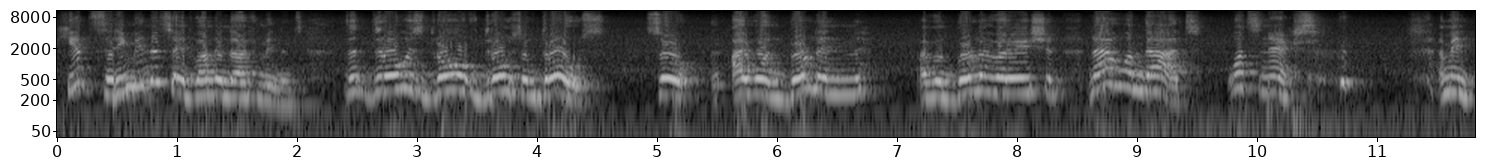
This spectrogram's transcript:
He had 3 minutes, I had 1.5 minutes. The draw is draw of draws of draws. So, I want Berlin, I want Berlin variation, now I want that. What's next? I mean,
